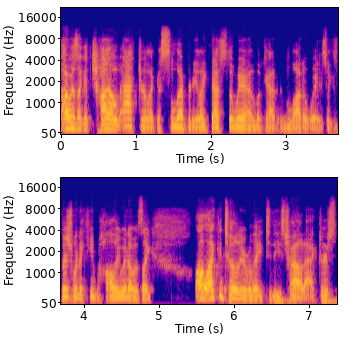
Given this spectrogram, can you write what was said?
I was like a child actor like a celebrity. Like that's the way i look at it in a lot of ways. Like especially when i came to hollywood i was like oh i can totally relate to these child actors.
